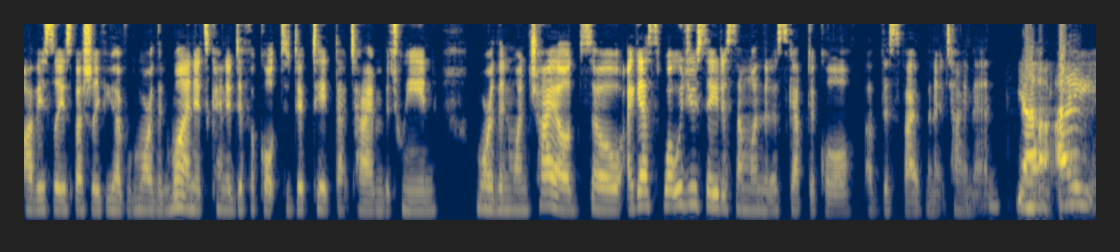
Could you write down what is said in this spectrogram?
Obviously, especially if you have more than one, it's kind of difficult to dictate that time between more than one child. So, I guess what would you say to someone that is skeptical of this five minute time in? Yeah, I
